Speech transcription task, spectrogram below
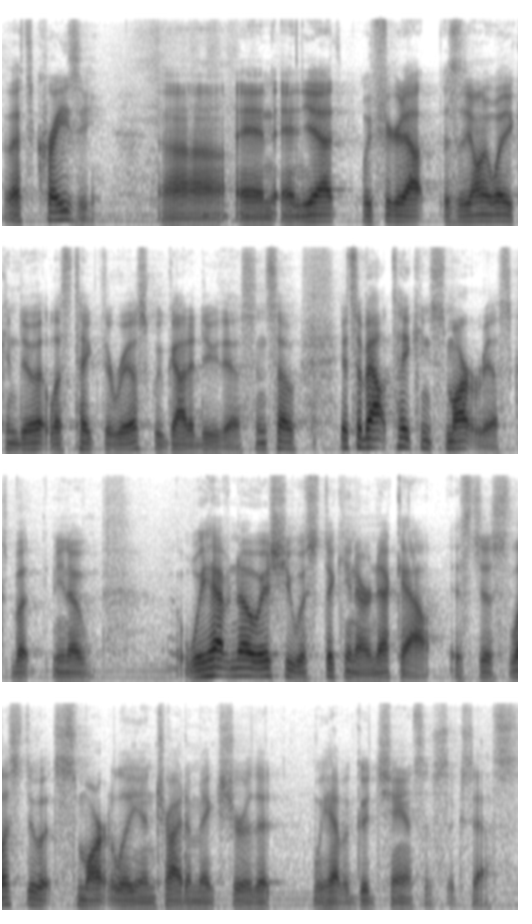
that's crazy. Uh, and, and yet we figured out this is the only way you can do it. Let's take the risk. We've got to do this. And so it's about taking smart risks. But, you know, we have no issue with sticking our neck out. It's just let's do it smartly and try to make sure that we have a good chance of success.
